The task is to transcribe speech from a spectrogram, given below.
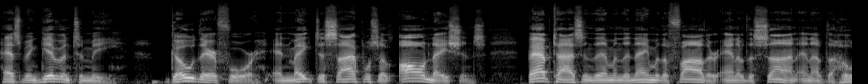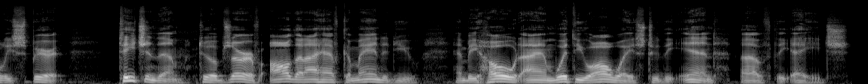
has been given to me. Go therefore and make disciples of all nations, baptizing them in the name of the Father and of the Son and of the Holy Spirit, teaching them to observe all that I have commanded you. And behold, I am with you always to the end of the age.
